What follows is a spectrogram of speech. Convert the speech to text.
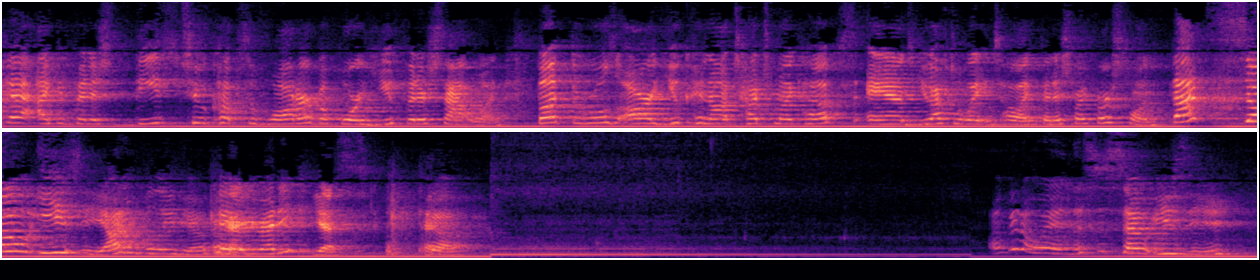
I bet I can finish these two cups of water before you finish that one. But the rules are you cannot touch my cups and you have to wait until I finish my first one. That's so easy. I don't believe you. Okay, Okay. are you ready? Yes. Go. I'm gonna win. This is so easy.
